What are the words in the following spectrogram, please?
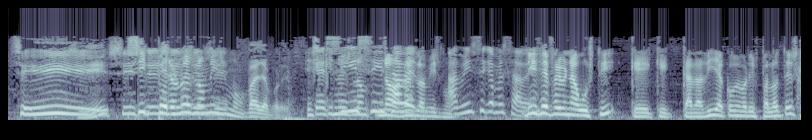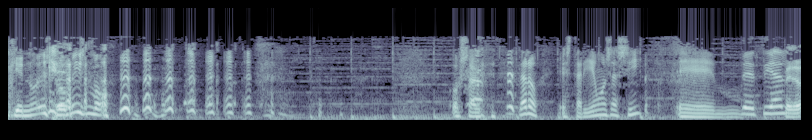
Sí, sí, Sí, sí, pero sí, no es sí, lo sí. mismo. Vaya por Dios. Es que, que no sí, es lo- sí, no, no es lo mismo. A mí sí que me sabe. Dice Fermín Agustí que, que cada día come varios palotes, que no es lo mismo. O sea, claro, estaríamos así. eh, Decía el Pero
